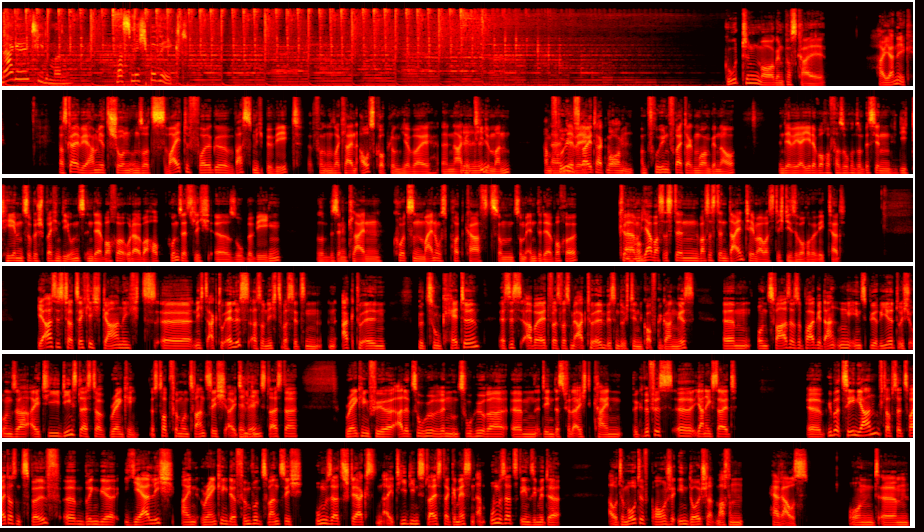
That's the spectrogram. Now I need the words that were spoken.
Nagel Tiedemann. Was mich bewegt. Guten Morgen, Pascal. Hi, Yannick. Pascal, wir haben jetzt schon unsere zweite Folge Was mich bewegt von unserer kleinen Auskopplung hier bei äh, Nagel mhm. Tiedemann. Am äh, frühen Freitagmorgen. Am frühen Freitagmorgen, genau. In der wir ja jede Woche versuchen, so ein bisschen die Themen zu besprechen, die uns in der Woche oder überhaupt grundsätzlich äh, so bewegen. Also ein bisschen einen kleinen, kurzen Meinungspodcast zum, zum Ende der Woche. Genau. Ähm, ja, was ist denn, was ist denn dein Thema, was dich diese Woche bewegt hat? Ja, es ist tatsächlich gar nichts, äh, nichts Aktuelles, also nichts, was jetzt einen, einen aktuellen Bezug hätte. Es ist aber etwas, was mir aktuell ein bisschen durch den Kopf gegangen ist. Ähm, und zwar sind so ein paar Gedanken inspiriert durch unser IT-Dienstleister-Ranking. Das Top 25 IT-Dienstleister-Ranking für alle Zuhörerinnen und Zuhörer, ähm, denen das vielleicht kein Begriff ist. Äh, Janik, seit äh, über zehn Jahren, ich glaube seit 2012, äh, bringen wir jährlich ein Ranking der 25 umsatzstärksten IT-Dienstleister gemessen am Umsatz, den sie mit der Automotive-Branche in Deutschland machen, heraus. Und ähm,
